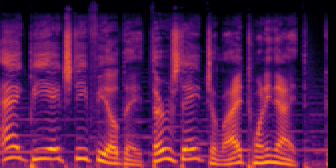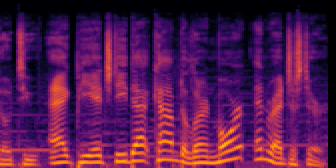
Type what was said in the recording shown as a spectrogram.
Ag PhD Field Day, Thursday, July 29th. Go to agphd.com to learn more and register.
